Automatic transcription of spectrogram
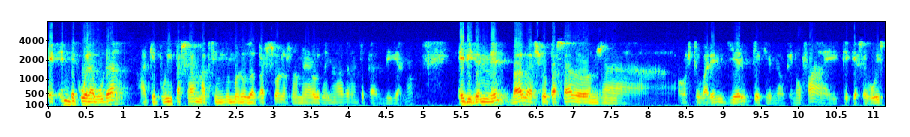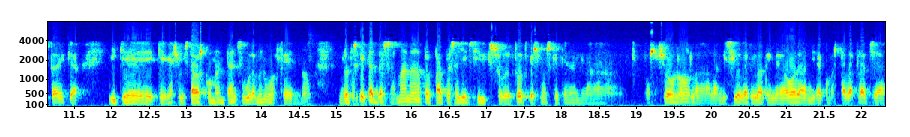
hem de col·laborar a que pugui passar el màxim número de persones d'una manera ordenada durant tot el dia. No? Evidentment, val, això passa doncs, a, o ens trobarem gent que, que, no, que no ho fa i que, que és egoista i que, i que, que això que estaves comentant segurament ho ha fet. No? Nosaltres que cap de setmana, per part dels agents cívics sobretot, que són els que tenen la, pues això, no? la, la missió d'arribar a primera hora, mirar com està la platja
